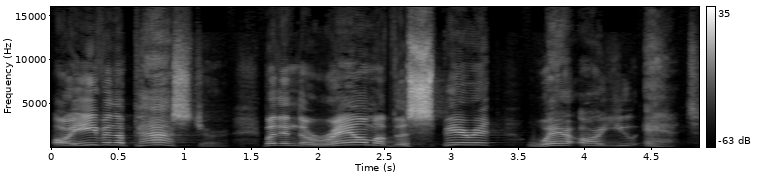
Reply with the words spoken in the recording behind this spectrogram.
or even a pastor, but in the realm of the Spirit, where are you at?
